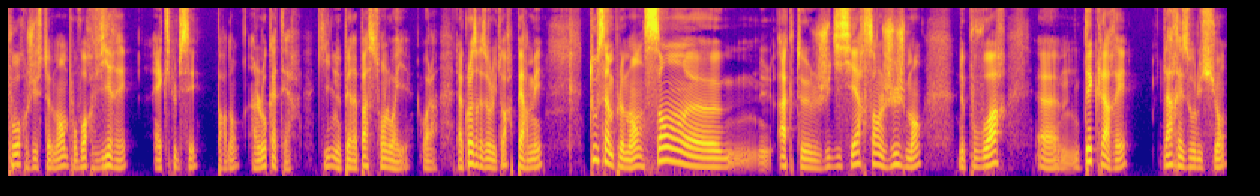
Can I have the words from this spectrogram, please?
pour justement pouvoir virer, expulser, pardon, un locataire qui ne paierait pas son loyer. Voilà. La clause résolutoire permet tout simplement, sans euh, acte judiciaire, sans jugement, de pouvoir euh, déclarer la résolution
